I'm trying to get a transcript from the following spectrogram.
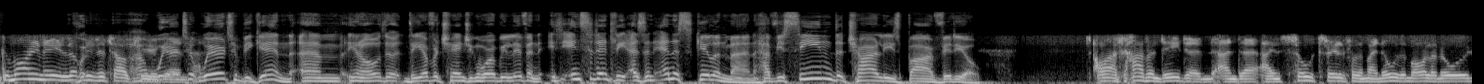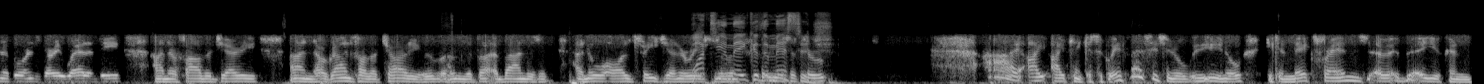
Good morning, Neil. Lovely to talk to Uh, you where again. to where to begin? Um, you know the the ever changing world we live in. It- incidentally, as an Enniskillen man, have you seen the Charlie's Bar video? Oh, I have indeed, and, and uh, I'm so thrilled for them. I know them all. I know Una Burns very well indeed, and her father Jerry, and her grandfather Charlie, whom, who the band is. I know all three generations. What do you make of the message? I, I, I think it's a great message. You know, you know, you can make friends. Uh, you can.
